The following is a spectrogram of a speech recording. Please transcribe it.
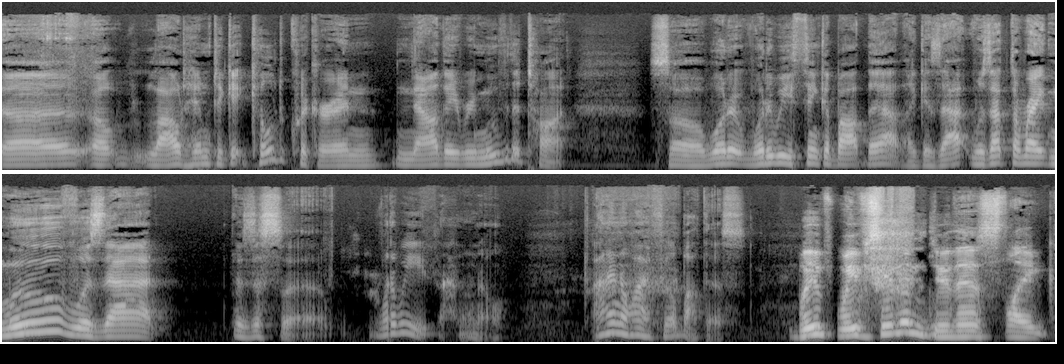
uh, allowed him to get killed quicker and now they remove the taunt so what do- what do we think about that? Like, is that was that the right move? Was that is this a, what do we? I don't know. I don't know how I feel about this. We've we've seen them do this like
